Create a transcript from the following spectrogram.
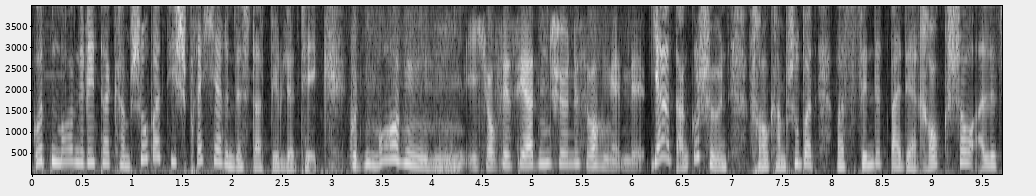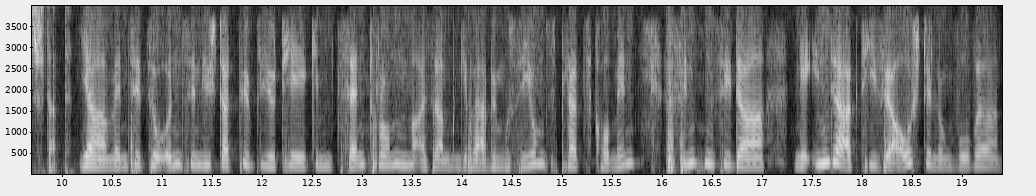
Guten Morgen, Rita Kamp-Schubert, die Sprecherin der Stadtbibliothek. Guten Morgen. Ich hoffe, Sie hatten ein schönes Wochenende. Ja, danke schön. Frau Kamp-Schubert, was findet bei der Rockshow alles statt? Ja, wenn Sie zu uns in die Stadtbibliothek im Zentrum, also am Gewerbemuseumsplatz kommen, finden Sie da eine interaktive Ausstellung, wo wir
